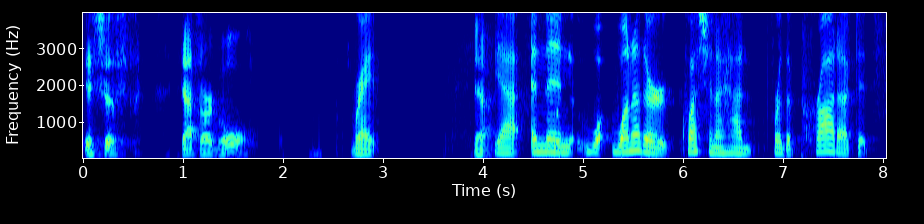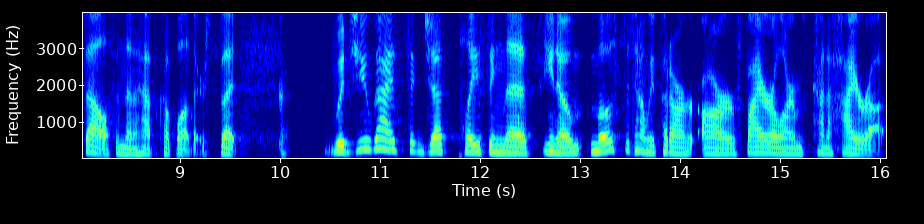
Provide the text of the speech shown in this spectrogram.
it's just that's our goal Right. Yeah. Yeah. And then so, w- one other question I had for the product itself, and then I have a couple others, but would you guys suggest placing this? You know, most of the time we put our, our fire alarms kind of higher up.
